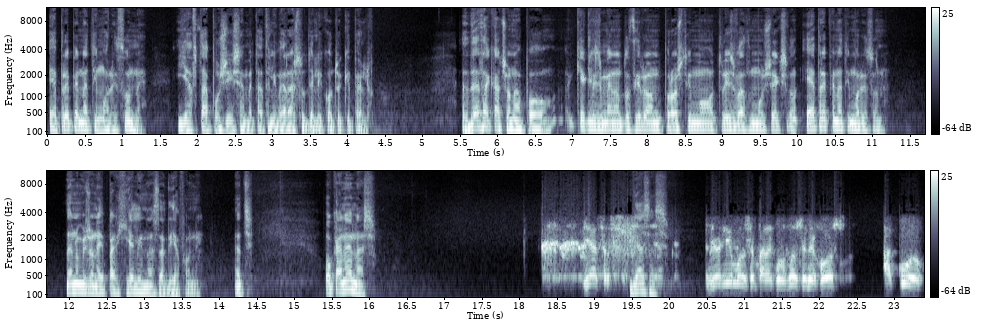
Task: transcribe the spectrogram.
έπρεπε να τιμωρηθούν για αυτά που ζήσε με τα θλιβερά στο τελικό του κυπέλου. Δεν θα κάτσω να πω και κλεισμένο των θυρών πρόστιμο, τρεις βαθμούς, έξι βαθμού. Έπρεπε να τιμωρηθούν. Δεν νομίζω να υπάρχει Έλληνας να διαφωνεί. Έτσι. Ο κανένας. Γεια σας. Γεια σας. Γιώργη μου, σε παρακολουθώ συνεχώς. Ακούω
